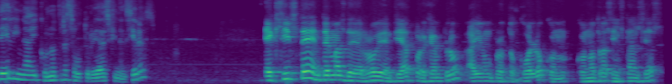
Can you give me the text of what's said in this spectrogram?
del INAI con otras autoridades financieras? Existe en temas de robo de identidad, por ejemplo, hay un protocolo con, con otras instancias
